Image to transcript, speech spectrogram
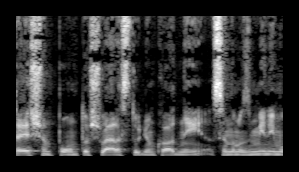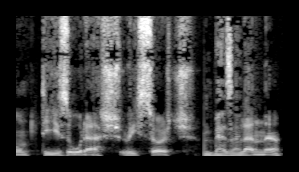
teljesen pontos választ tudjunk adni, szerintem az minimum 10 órás research Bezen. lenne.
